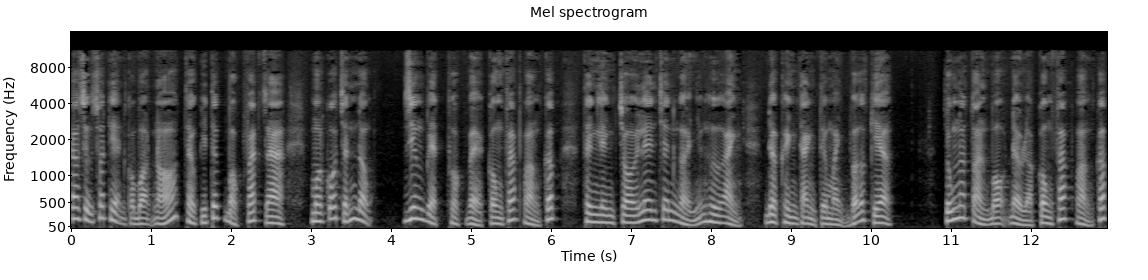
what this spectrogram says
Theo sự xuất hiện của bọn nó, theo ký tức bộc phát ra, một cỗ chấn động, riêng biệt thuộc về công pháp hoàng cấp, thình lình trồi lên trên người những hư ảnh được hình thành từ mảnh vỡ kia. Chúng nó toàn bộ đều là công pháp hoàng cấp,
